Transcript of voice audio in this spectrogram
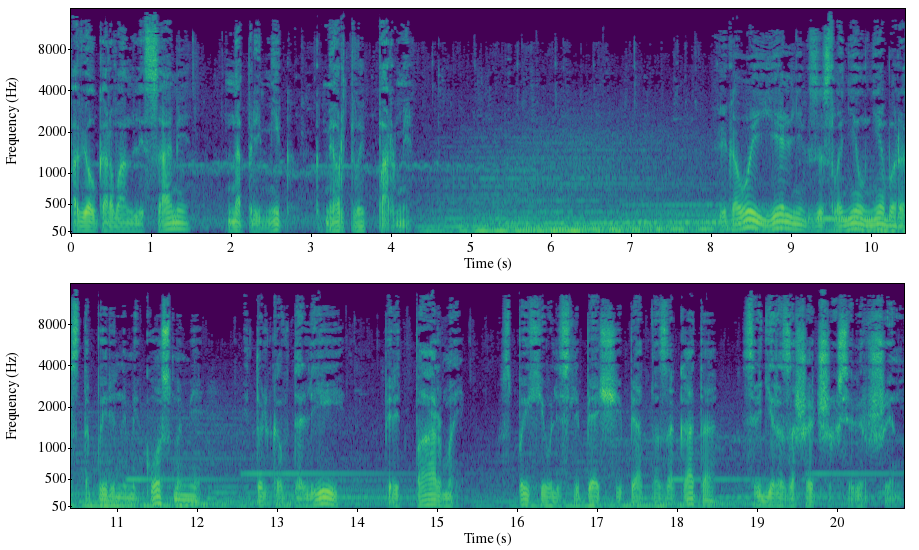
повел караван лесами напрямик к мертвой Парме. Вековой ельник заслонил небо растопыренными космами, и только вдали, перед Пармой, вспыхивали слепящие пятна заката среди разошедшихся вершин.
